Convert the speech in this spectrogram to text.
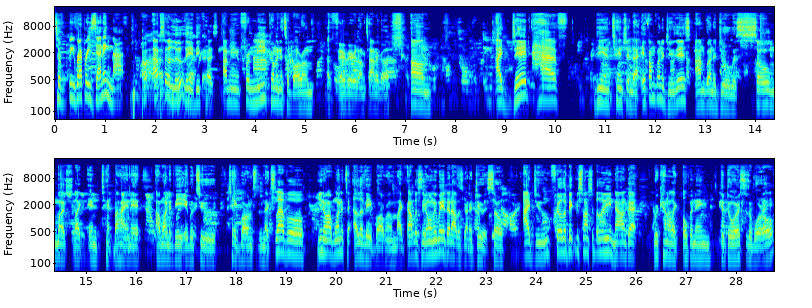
to be representing that? Oh, absolutely. Because I mean, for me, coming into ballroom a very, very long time ago, um, I did have the intention that if I'm going to do this, I'm going to do it with so much like intent behind it. I want to be able to take ballroom to the next level. You know, I wanted to elevate ballroom. Like that was the only way that I was going to do it. So I do feel a big responsibility now that we're kind of like opening the doors to the world,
